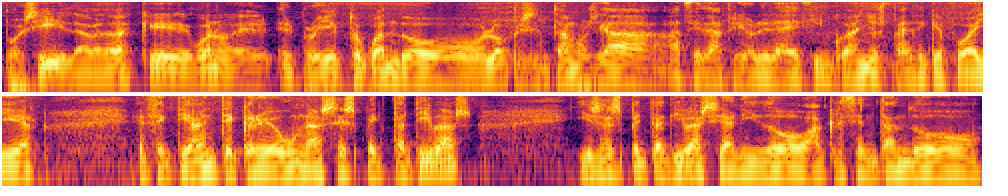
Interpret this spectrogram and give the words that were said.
Pues sí, la verdad es que bueno, el, el proyecto cuando lo presentamos ya hace la friolera de cinco años, parece que fue ayer, efectivamente creó unas expectativas y esas expectativas se han ido acrecentando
